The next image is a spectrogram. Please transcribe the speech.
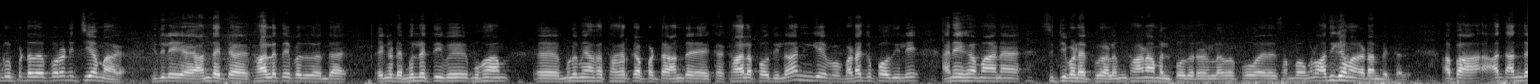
குறிப்பிட்டதை போல நிச்சயமாக இதிலே அந்த காலத்தை அந்த எங்களுடைய முல்லைத்தீவு முகாம் முழுமையாக தகர்க்கப்பட்ட அந்த க- காலப்பகுதியில் தான் இங்கே வடக்கு பகுதியிலே அநேகமான சுற்றி வளைப்புகளும் காணாமல் போதல் போகிற சம்பவங்களும் அதிகமாக இடம்பெற்றது. அப்போ அந்த அந்த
